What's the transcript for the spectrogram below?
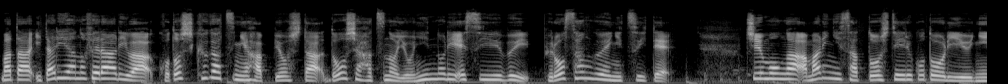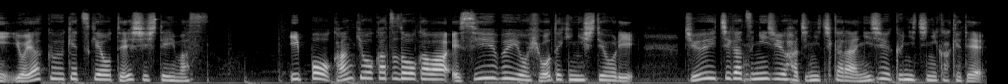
また、イタリアのフェラーリは今年9月に発表した同社初の4人乗り SUV プロサングエについて、注文があまりに殺到していることを理由に予約受付を停止しています。一方、環境活動家は SUV を標的にしており、11月28日から29日にかけて、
